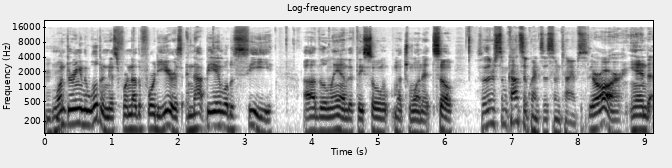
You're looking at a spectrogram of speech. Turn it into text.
wandering in the wilderness for another 40 years and not being able to see uh, the land that they so much wanted. So So there's some consequences sometimes. there are, and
